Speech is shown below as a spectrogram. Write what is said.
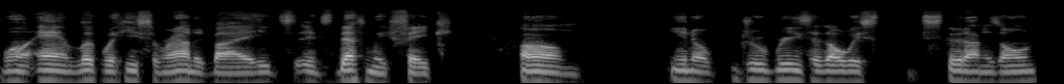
"Well, and look what he's surrounded by." It's it's definitely fake. Um, you know, Drew Brees has always stood on his own.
